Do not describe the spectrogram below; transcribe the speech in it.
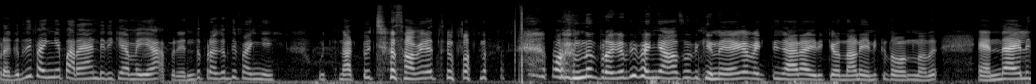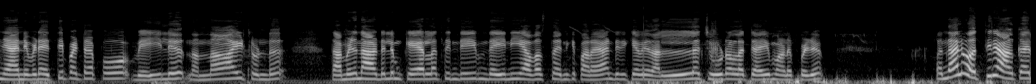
പ്രകൃതി ഭംഗി പറയാണ്ടിരിക്കാൻ വയ്യ. അപ്പോൾ എന്ത് പ്രകൃതി ഭംഗി? നട്ടുച്ച സമയത്ത് വന്ന് വന്ന് പ്രകൃതി ഭംഗി ആസ്വദിക്കുന്ന ഏക വ്യക്തി ഞാനായിരിക്കും എന്നാണ് എനിക്ക് തോന്നുന്നത്. എന്തായാലും ഞാനിവിടെ എത്തിപ്പെട്ടപ്പോൾ വെയിൽ നന്നായിട്ടുണ്ട്. തമിഴ്നാട്ടിലും കേരളത്തിന്റെയും ദയനീയ അവസ്ഥ എനിക്ക് പറയാണ്ടിരിക്കാൻ നല്ല ചൂടുള്ള ടൈമാണ് ഇപ്പോഴും. എന്നാലും ഒത്തിരി ആൾക്കാർ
